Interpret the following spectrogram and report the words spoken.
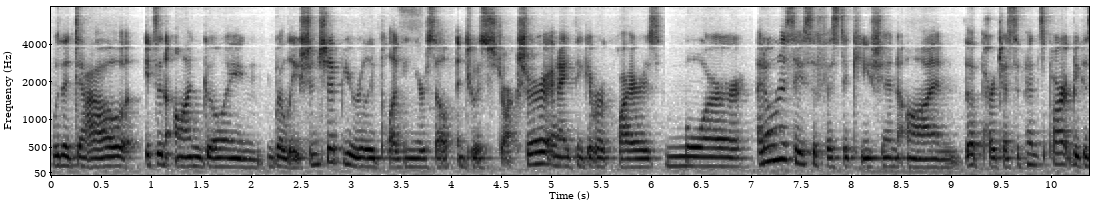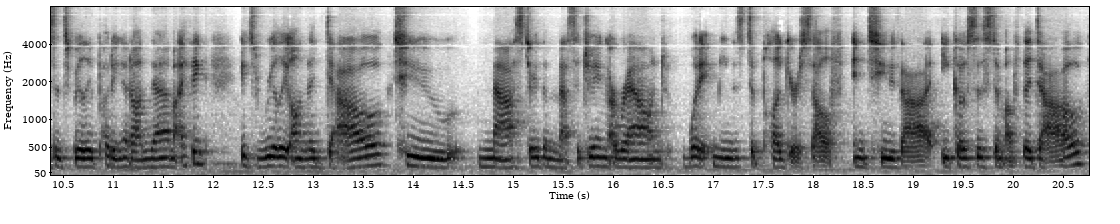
with a DAO, it's an ongoing relationship. You're really plugging yourself into a structure. And I think it requires more, I don't want to say sophistication on the participants' part because it's really putting it on them. I think it's really on the DAO to master the messaging around what it means to plug yourself into that ecosystem of the DAO,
